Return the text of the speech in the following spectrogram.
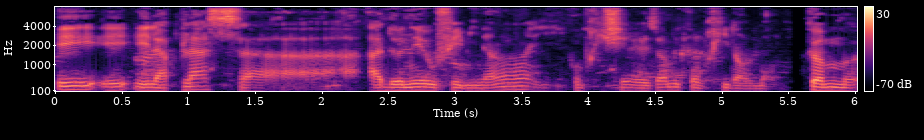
et, et, et la place à, à donner au féminin, y compris chez les hommes, y compris dans le monde comme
